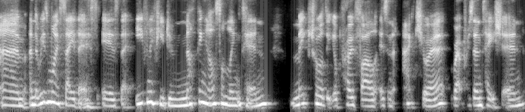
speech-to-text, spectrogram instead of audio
Um, and the reason why I say this is that even if you do nothing else on LinkedIn, make sure that your profile is an accurate representation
